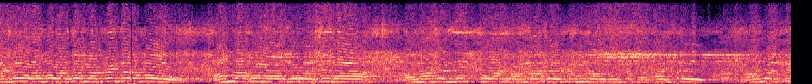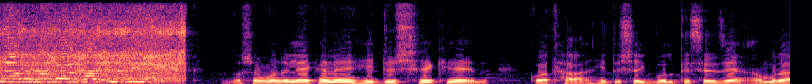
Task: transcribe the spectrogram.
আসল অপরাধ আমার বিচার আমরা কোনো অপরাধী না আমাদের নির্দোষ আমাদের বিনা দোষে আমরা বিনা দোষে জেল খাচ্ছি দর্শক মন্ডলী, এখানে হিটু শেখের কথা। হিটু শেখ বলতেছে যে, আমরা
